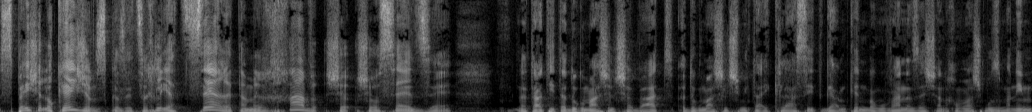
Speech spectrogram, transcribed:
special occasions כזה, צריך לייצר את המרחב ש- שעושה את זה. נתתי את הדוגמה של שבת, הדוגמה של שמיטה היא קלאסית, גם כן, במובן הזה שאנחנו ממש מוזמנים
